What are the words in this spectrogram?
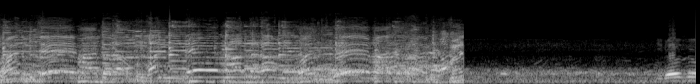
వందే మాతరం వందే మాతరం వందే మాతరం. ఈరోజు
